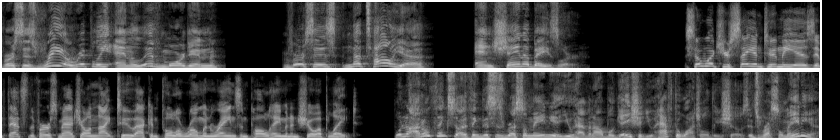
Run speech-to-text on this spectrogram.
versus Rhea Ripley and Liv Morgan, versus Natalya and Shayna Baszler. So what you're saying to me is if that's the first match on night two, I can pull a Roman Reigns and Paul Heyman and show up late. Well, no, I don't think so. I think this is WrestleMania. You have an obligation. You have to watch all these shows. It's WrestleMania.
